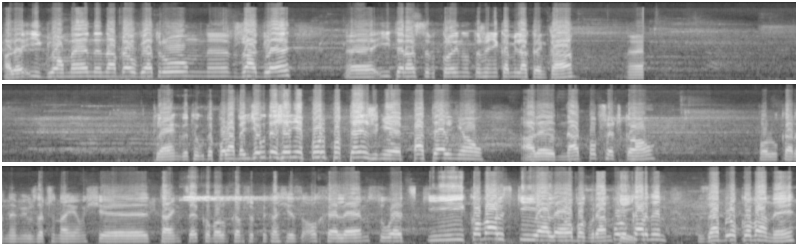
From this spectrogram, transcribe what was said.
ale Iglomen nabrał wiatru w żagle e, i teraz kolejne uderzenie Kamila Klęka. E, Klęk do tyłu do pola, będzie uderzenie, Pol potężnie, patelnią, ale nad poprzeczką. W polu karnym już zaczynają się tańce, Kowalówka przepycha się z Ochelem, Sułecki, Kowalski, ale obok bramki. W polu karnym zablokowany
